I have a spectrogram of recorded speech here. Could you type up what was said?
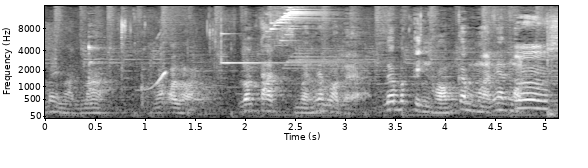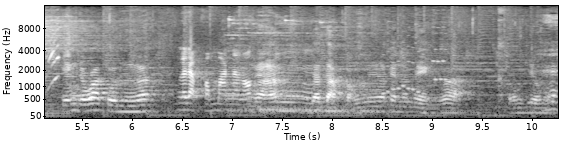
ไม่มันมาก แล้วอร่อย รสชาติเหมือนกันหมดเลยอะแล้วมันกลิ่นหอมก็เหมือนกันหมดอืม เพียงแต่ว่าตัวเนื้อระดับความมันนะเนาะนะระดับของเนื้อแค่นั้นเองว่าต้องเที่ยวหมด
